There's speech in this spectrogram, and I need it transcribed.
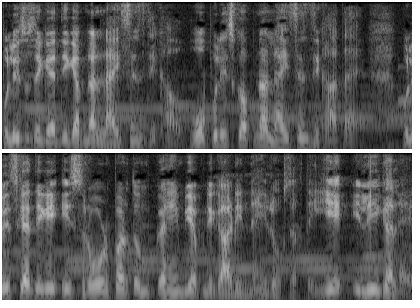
पुलिस उसे कहती है कि अपना लाइसेंस दिखाओ। वो पुलिस को अपना लाइसेंस दिखाता है। पुलिस कहती है कि इस रोड पर तुम कहीं भी अपनी गाड़ी नहीं रोक सकते। ये इलीगल है।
